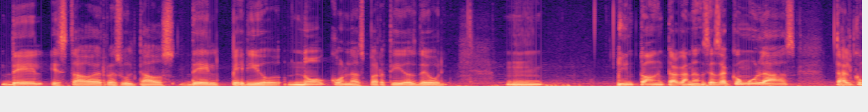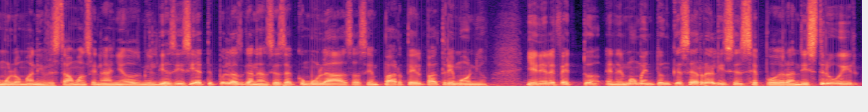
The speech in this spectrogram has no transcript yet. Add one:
del estado de resultados del periodo, no con las partidas de ORI. Mm, en tanto a ganancias acumuladas, tal como lo manifestamos en el año 2017, pues las ganancias acumuladas hacen parte del patrimonio y en el efecto, en el momento en que se realicen, se podrán distribuir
